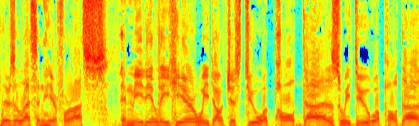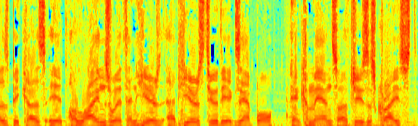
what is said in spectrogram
There's a lesson here for us. Immediately here, we don't just do what Paul does, we do what Paul does because it aligns with and adheres to the example and commands of Jesus Christ.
